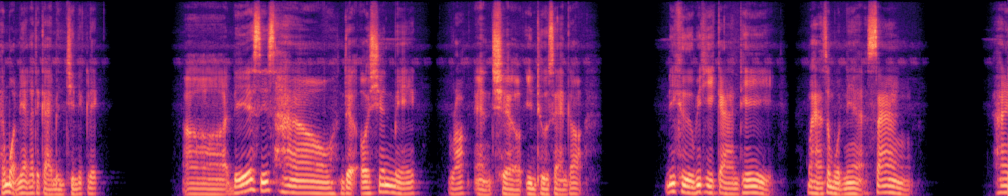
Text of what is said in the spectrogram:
ทั้งหมดเนี่ยก็จะกลายเป็นชิ้นเล็กๆ uh, this is how the ocean make rock and shell into sand ก็ นี่คือวิธีการที่มหาสมุทรเนี่ย สร้างให้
